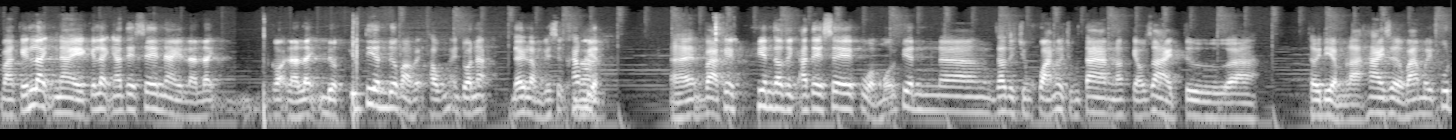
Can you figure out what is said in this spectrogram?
Và cái lệnh này cái lệnh ATC này là lệnh gọi là lệnh được ưu tiên đưa vào hệ thống anh Tuấn ạ. Đây là một cái sự khác vâng. biệt Đấy, và cái phiên giao dịch ATC của mỗi phiên uh, giao dịch chứng khoán của chúng ta nó kéo dài từ uh, thời điểm là 2 giờ 30 phút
